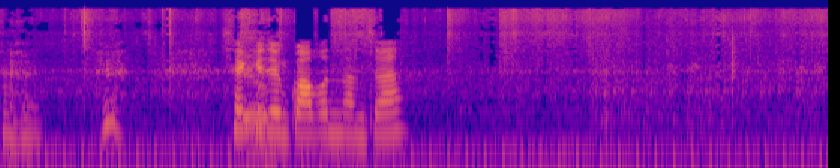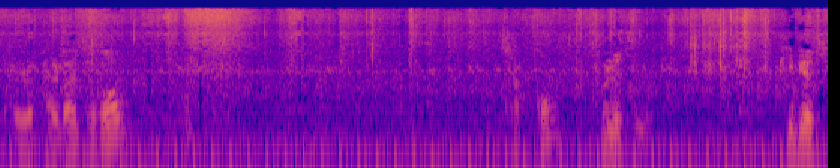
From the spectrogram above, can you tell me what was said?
새끼 좀 꿔본 남자? 발로 밟아주고 잡고 돌려줍니다 비벼주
